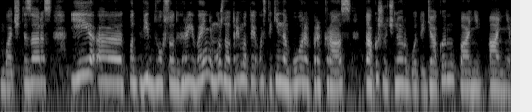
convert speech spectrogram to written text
Бачите зараз. І е, від 200 гривень можна отримати ось такі набори прикрас, також ручної роботи. Дякуємо пані Анні.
